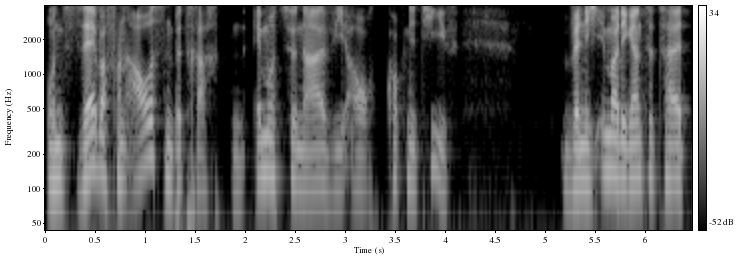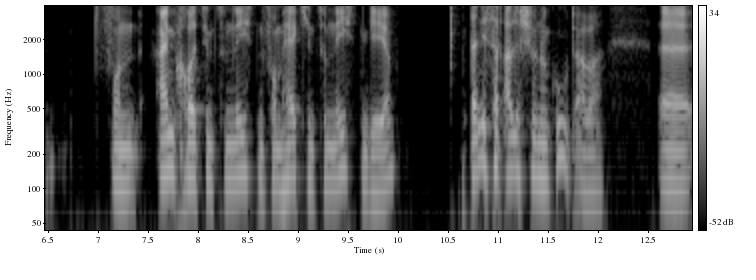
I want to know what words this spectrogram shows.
uns selber von außen betrachten, emotional wie auch kognitiv, wenn ich immer die ganze Zeit von einem Kreuzchen zum nächsten, vom Häkchen zum nächsten gehe, dann ist das alles schön und gut, aber äh,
